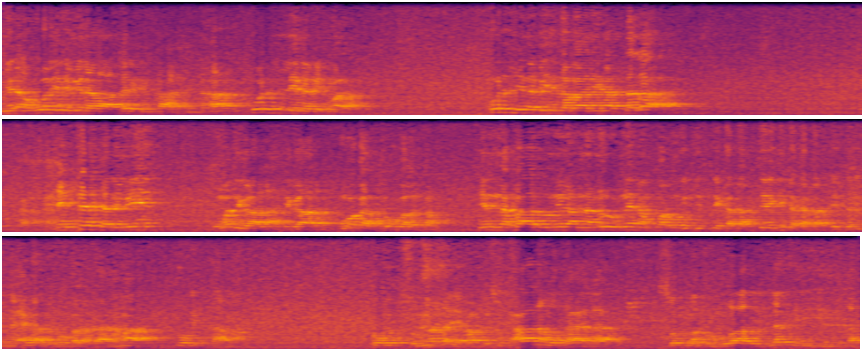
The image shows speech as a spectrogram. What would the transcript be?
من أولهم إلى آخرهم قال إنها كل نبي مرة كل نبي دبانها الدلاء حتى تلمي وما تقال تقال وما قال تقبل كم. إن قالوا لنا أن نور لنا فرموا تلك كتبتك كتبتك إن عقل تقبل كان. ما توقف تاما توقف سنة يا رب سبحانه وتعالى. سنة الله التي قد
